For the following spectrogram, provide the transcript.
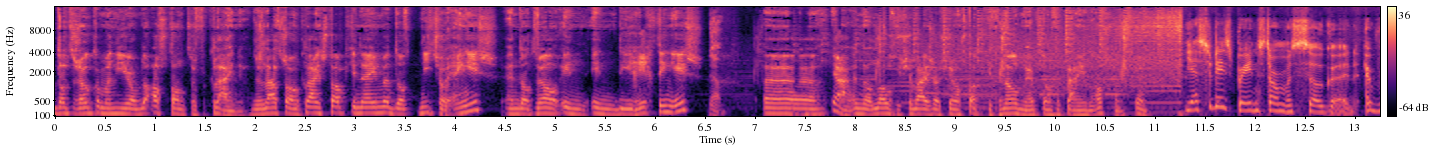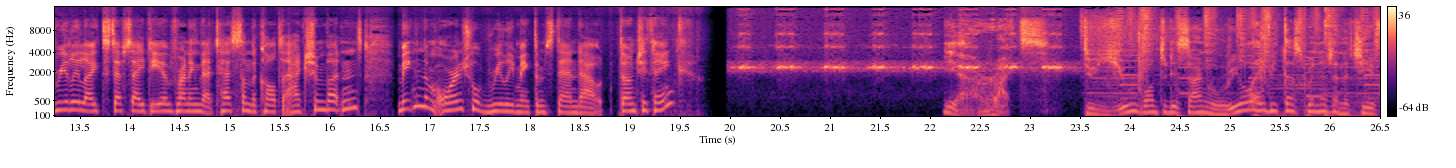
dat is ook een manier om de afstand te verkleinen. Dus laat ze al een klein stapje nemen dat niet zo eng is. En dat wel in, in die richting is. Ja. Uh, ja, en dan logischerwijs als je een stapje genomen hebt, dan verklein je de afstand. Ja. Yesterday's brainstorm was so good. I really liked Steph's idea of running that test on the call to action buttons. Making them orange will really make them stand out, don't you think? Yeah, right. Do you want to design real A-B test winners and achieve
